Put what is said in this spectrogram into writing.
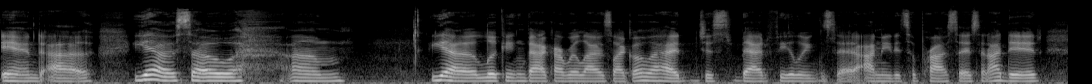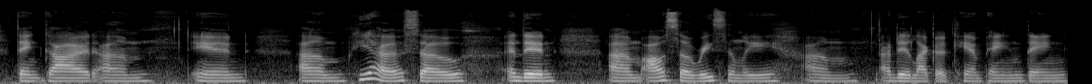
and uh, yeah, so um, yeah, looking back, I realized like, oh, I had just bad feelings that I needed to process, and I did, thank God. Um, and um, yeah, so, and then um, also recently, um, I did like a campaign thing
